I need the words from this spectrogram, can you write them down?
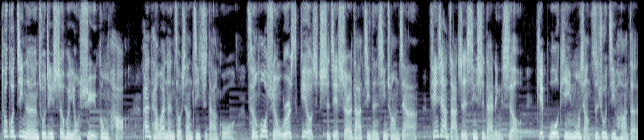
透过技能促进社会永续与共好，盼台湾能走向技职大国。曾获选 World Skills 世界十二大技能新创家、天下杂志新世代领袖、Keep Walking 梦想资助计划等。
